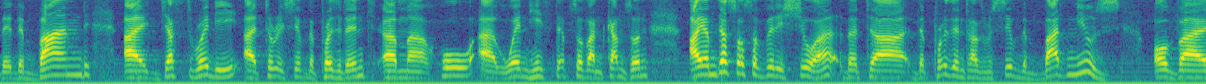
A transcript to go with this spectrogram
the, the band just ready to receive the president, um, who, when he steps over and comes on, I am just also very sure that the president has received the bad news of uh,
